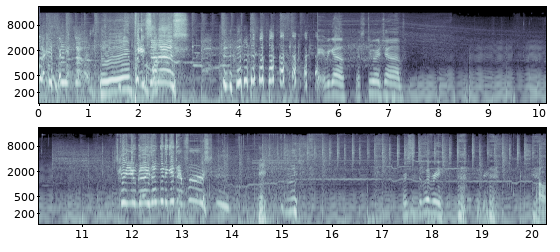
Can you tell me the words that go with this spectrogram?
fucking pizzas! Uh, Pizza this! Here we go. Let's do our job. Screw you guys! I'm gonna get there first! Where's the delivery? Oh,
